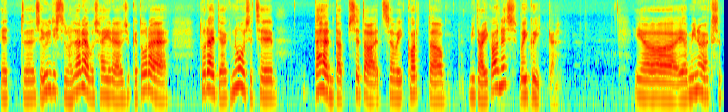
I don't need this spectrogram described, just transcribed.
et äh, see üldistunud ärevushäire on niisugune tore, tore diagnoos, et see tähendab seda, et sa võid karta mida iganes või kõike. ja, ja minu jaoks see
